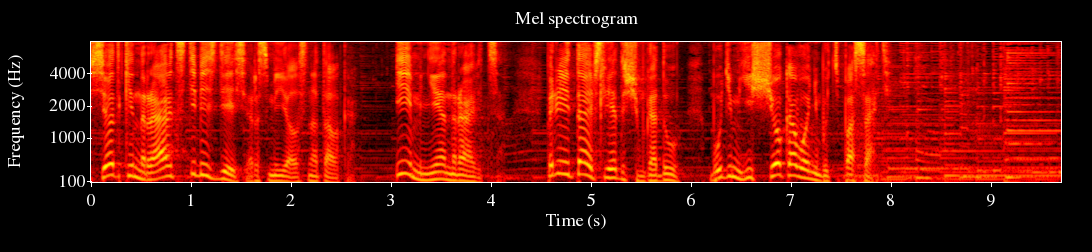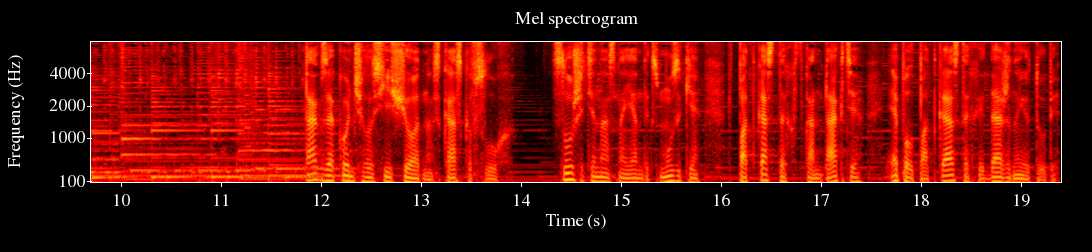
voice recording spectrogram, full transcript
Все-таки нравится тебе здесь!» – рассмеялась Наталка. «И мне нравится. Прилетай в следующем году. Будем еще кого-нибудь спасать!» Так закончилась еще одна сказка вслух. Слушайте нас на Яндекс Музыке, в подкастах ВКонтакте, Apple подкастах и даже на Ютубе.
